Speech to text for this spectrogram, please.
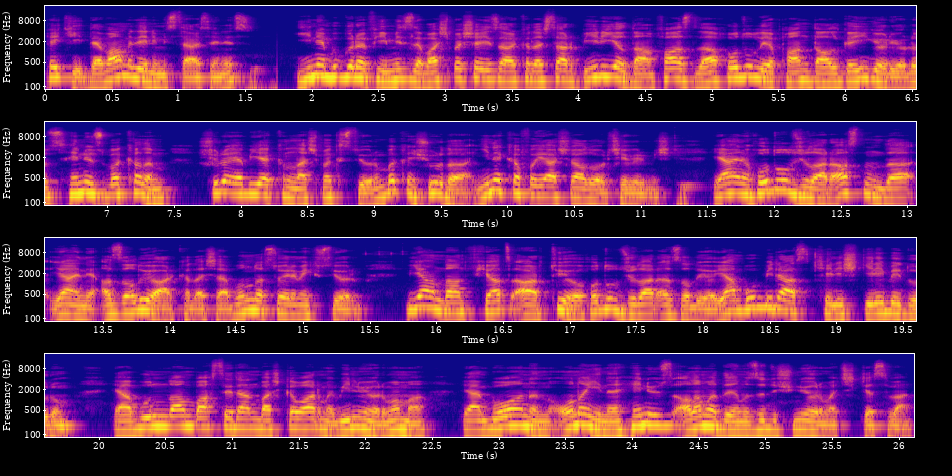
Peki devam edelim isterseniz. Yine bu grafiğimizle baş başayız arkadaşlar. Bir yıldan fazla hodul yapan dalgayı görüyoruz. Henüz bakalım şuraya bir yakınlaşmak istiyorum. Bakın şurada yine kafayı aşağı doğru çevirmiş. Yani hodulcular aslında yani azalıyor arkadaşlar. Bunu da söylemek istiyorum. Bir yandan fiyat artıyor, hodulcular azalıyor. Yani bu biraz çelişkili bir durum. Ya bundan bahseden başka var mı bilmiyorum ama yani boğanın onayını henüz alamadığımızı düşünüyorum açıkçası ben.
